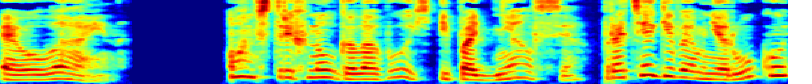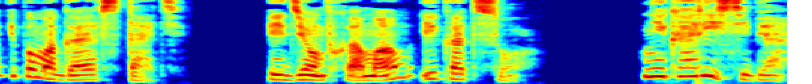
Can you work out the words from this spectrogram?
Эулайн. Он встряхнул головой и поднялся, протягивая мне руку и помогая встать. «Идем в хамам и к отцу». Не кори себя.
